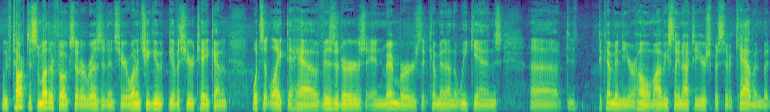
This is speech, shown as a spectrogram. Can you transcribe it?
We've talked to some other folks that are residents here. Why don't you give give us your take on what's it like to have visitors and members that come in on the weekends uh, to, to come into your home? Obviously, not to your specific cabin, but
